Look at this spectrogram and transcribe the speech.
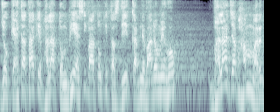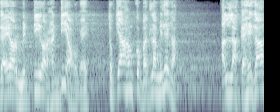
جو کہتا تھا کہ بھلا تم بھی ایسی باتوں کی تصدیق کرنے والوں میں ہو۔ بھلا جب ہم مر گئے اور مٹی اور ہڈیاں ہو گئے، تو کیا ہم کو بدلہ ملے گا؟ اللہ کہے گا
